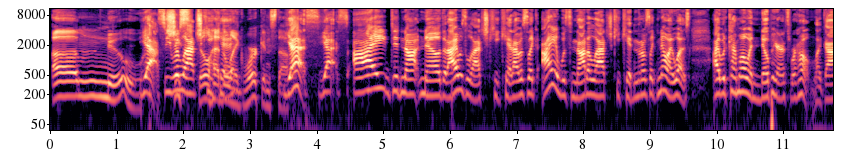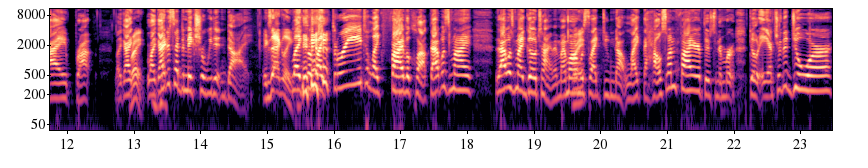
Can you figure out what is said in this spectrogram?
Um, no. Yeah, so you she were latchkey still had kid. to like work and stuff. Yes, yes. I did not know that I was a latchkey kid. I was like, I was not a latchkey kid, and then I was like, no, I was. I would come home and no parents were home. Like I brought, like I, Right. like I just had to make sure we didn't die. exactly. Like from like three to like five o'clock. That was my, that was my go time. And my mom Right. was like, do not light the house on fire. If there's an emer, don't answer the door.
